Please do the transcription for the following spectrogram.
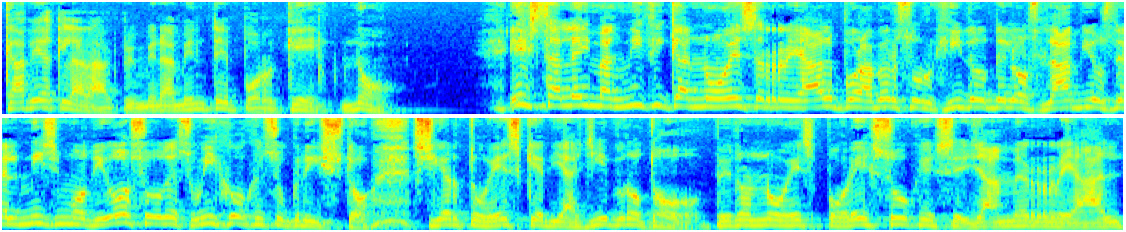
Cabe aclarar primeramente por qué no. Esta ley magnífica no es real por haber surgido de los labios del mismo Dios o de su Hijo Jesucristo. Cierto es que de allí brotó, pero no es por eso que se llame real,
